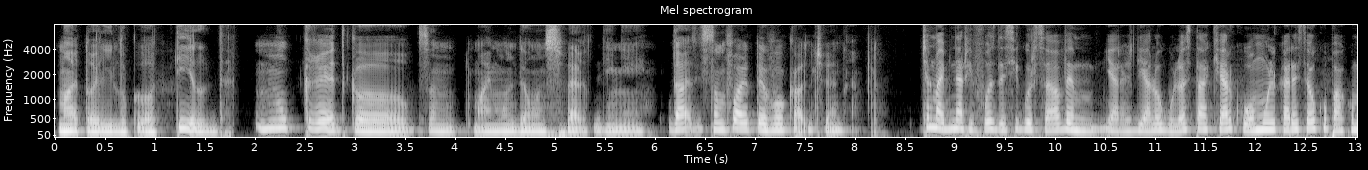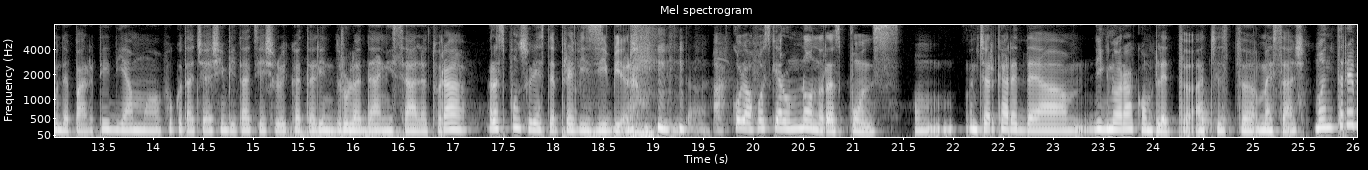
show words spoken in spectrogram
Martorii lui Clotild. Nu cred că sunt mai mult de un sfert din ei, dar sunt foarte vocali, ce drept. Cel mai bine ar fi fost, desigur, să avem iarăși dialogul ăsta chiar cu omul care se ocupă acum de partid. I-am uh, făcut aceeași invitație și lui Cătălin Drulă de a ni se alătura. Răspunsul este previzibil. Da. Acolo a fost chiar un non-răspuns, o încercare de a ignora complet acest uh, mesaj. Mă întreb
